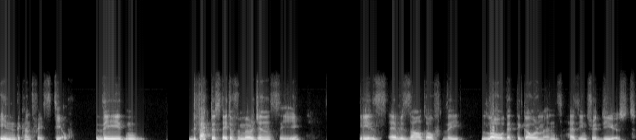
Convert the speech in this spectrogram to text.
in the country still. The mm, de facto state of emergency is a result of the law that the government has introduced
